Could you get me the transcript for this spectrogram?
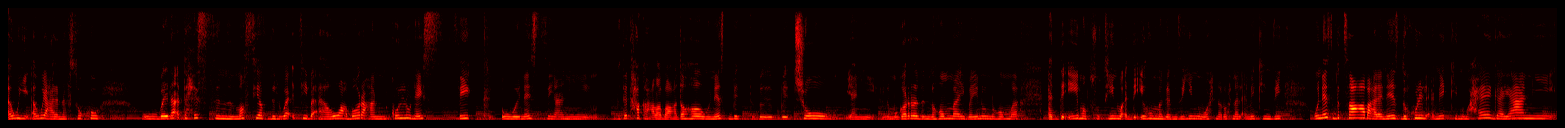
قوي قوي على نفسكم وبدأت أحس إن المصيف دلوقتي بقى هو عبارة عن كله ناس فيك وناس يعني بتضحك على بعضها وناس بت بتشو يعني لمجرد إن هم يبينوا إن هم قد إيه مبسوطين وقد إيه هم جامدين وإحنا رحنا الأماكن دي. وناس بتصعب على ناس دخول الأماكن وحاجة يعني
